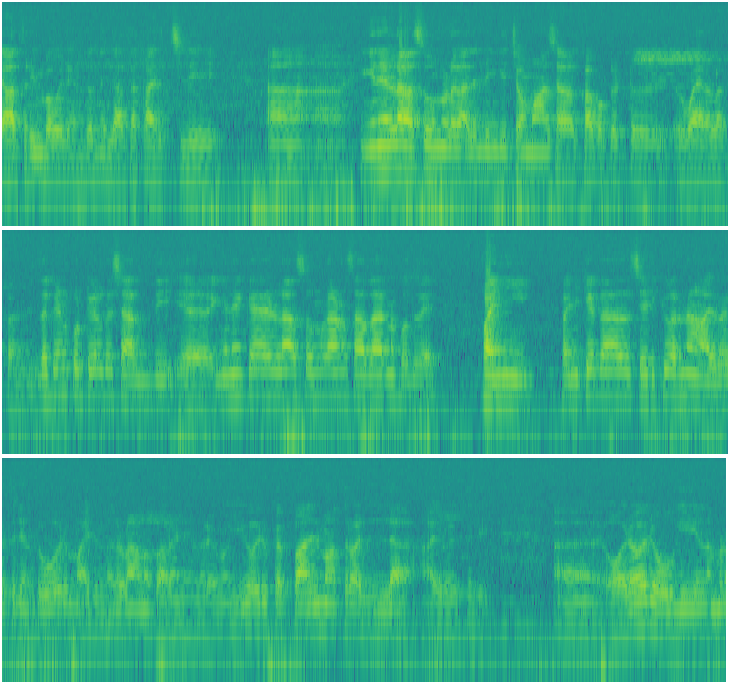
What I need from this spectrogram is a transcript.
രാത്രിയും പകലും എന്തൊന്നുമില്ലാത്ത കരച്ചിൽ ഇങ്ങനെയുള്ള അസുഖങ്ങൾ അതല്ലെങ്കിൽ ചുമ കവക്കെട്ട് വയറിളക്കം ഇതൊക്കെയാണ് കുട്ടികൾക്ക് ഛർദി. ഇങ്ങനെയൊക്കെയുള്ള അസുഖങ്ങളാണ് സാധാരണ പൊതുവെ പനി. പനിക്കൊക്കെ ശരിക്കും പറഞ്ഞാൽ ആയുർവേദത്തിൽ എന്തോരം മരുന്നുകളാണ് പറയണതെന്ന് പറയുമ്പോൾ ഈ ഒരു പെപ്പാനിൽ മാത്രമല്ല ആയുർവേദത്തിൽ. ഓരോ രോഗിയും നമ്മൾ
